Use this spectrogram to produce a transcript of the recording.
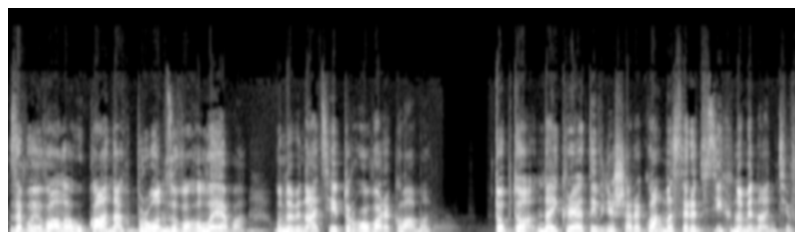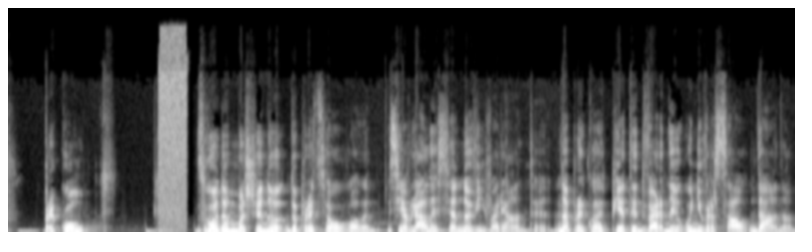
завоювала у канах бронзового лева у номінації Торгова реклама. Тобто найкреативніша реклама серед всіх номінантів. Прикол. Згодом машину допрацьовували, з'являлися нові варіанти, наприклад, п'ятидверний універсал Дана,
